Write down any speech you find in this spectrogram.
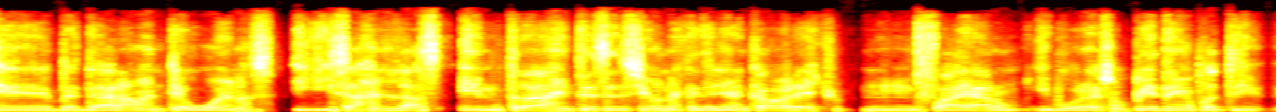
eh, verdaderamente buenas y quizás en las entradas e intercepciones que tenían que haber hecho mmm, fallaron y por eso pierden el partido.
